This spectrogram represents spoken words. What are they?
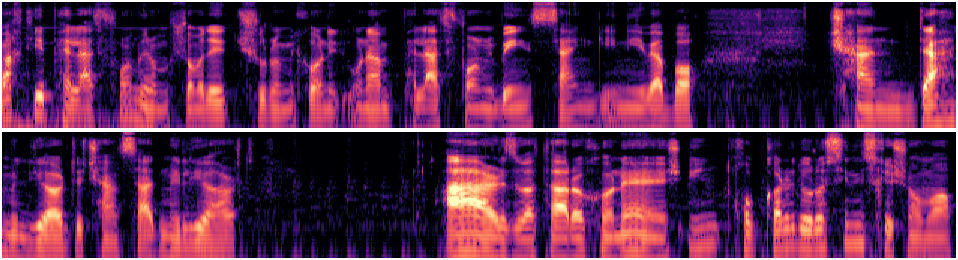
وقتی یه پلتفرمی رو شما دارید شروع می‌کنید اونم پلتفرمی به این سنگینی و با چند ده میلیارد یا چند صد میلیارد ارز و تراکنش این خب کار درستی نیست که شما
